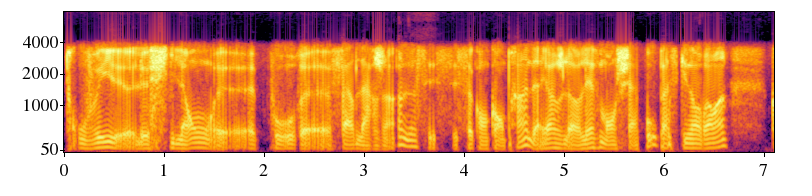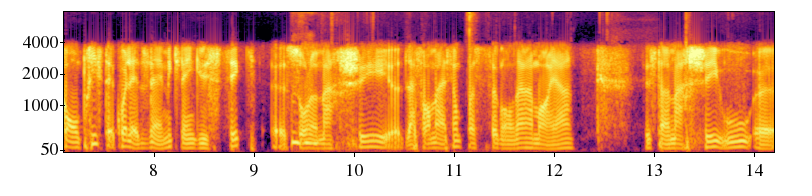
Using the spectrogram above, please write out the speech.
trouvé le filon pour faire de l'argent. C'est ça qu'on comprend. D'ailleurs, je leur lève mon chapeau parce qu'ils ont vraiment compris c'était quoi la dynamique linguistique sur mhm. le marché de la formation postsecondaire à Montréal c'est un marché où euh,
